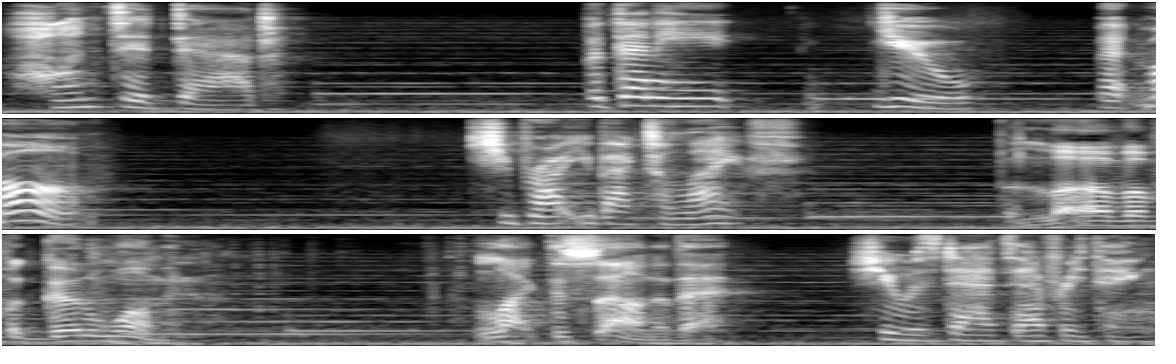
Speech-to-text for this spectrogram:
haunted Dad. But then he, you, met Mom. She brought you back to life. The love of a good woman. Like the sound of that. She was Dad's everything.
